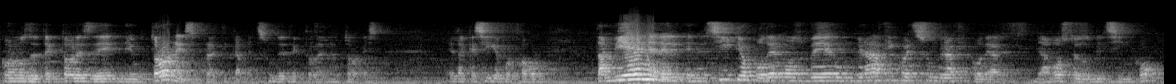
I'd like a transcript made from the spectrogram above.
con los detectores de neutrones, prácticamente es un detector de neutrones. En la que sigue, por favor. También en el, sitio podemos ver un gráfico, este es un gráfico de, de agosto de 2005,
